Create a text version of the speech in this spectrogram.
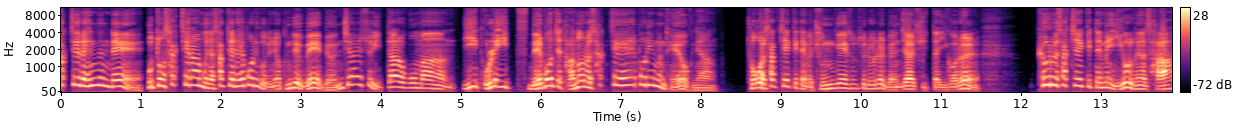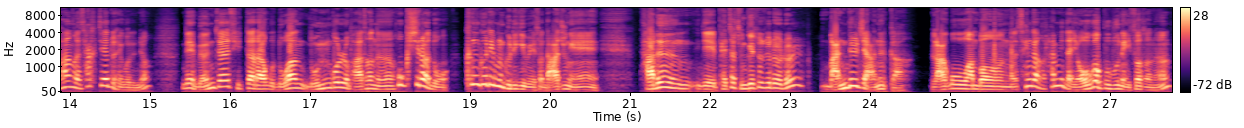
삭제를 했는데 보통 삭제를 하면 그냥 삭제를 해버리거든요. 근데 왜 면제할 수 있다고만 이 원래 이 네 번째 단어를 삭제해버리면 돼요. 그냥 저걸 삭제했기 때문에 중개 수수료를 면제할 수 있다. 이거를 표를 삭제했기 때문에 이걸 그냥 사항을 삭제해도 되거든요. 근데 면제할 수 있다라고 놓은, 놓은 걸로 봐서는 혹시라도 큰 그림을 그리기 위해서 나중에 다른 이제 배차 중개 수수료를 만들지 않을까라고 한번 생각을 합니다. 여거 부분에 있어서는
